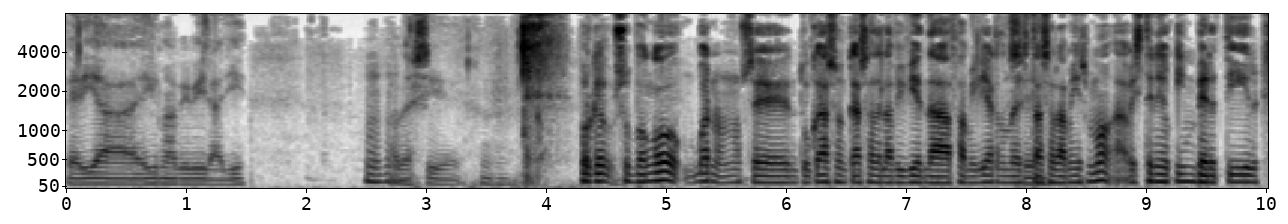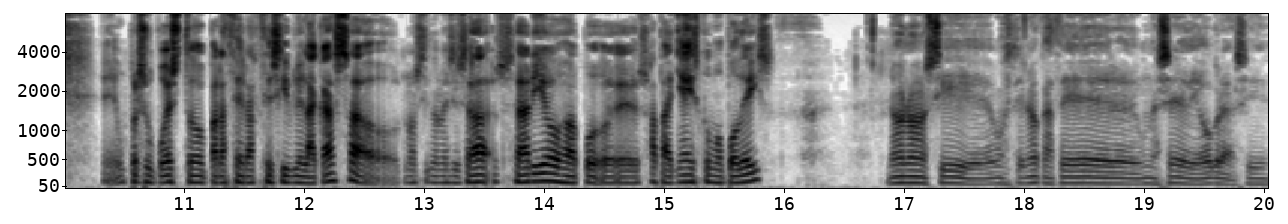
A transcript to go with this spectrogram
quería irme a vivir allí. A ver si Porque supongo, bueno, no sé, en tu caso, en casa de la vivienda familiar donde Sí. estás ahora mismo, ¿habéis tenido que invertir eh, un presupuesto para hacer accesible la casa o no ha sido necesario? ¿Os apo- eh, ¿Os apañáis como podéis? No, no, sí, hemos tenido que hacer una serie de obras, sí.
